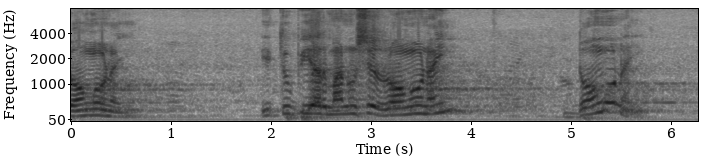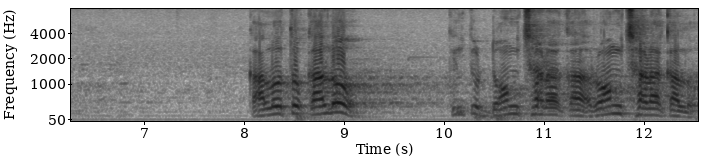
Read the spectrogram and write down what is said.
ডঙও নাই। ইথিওপিয়ার মানুষের রঙও নাই ডঙও নাই। কালো তো কালো, কিন্তু ডং ছাড়া রং ছাড়া কালো।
